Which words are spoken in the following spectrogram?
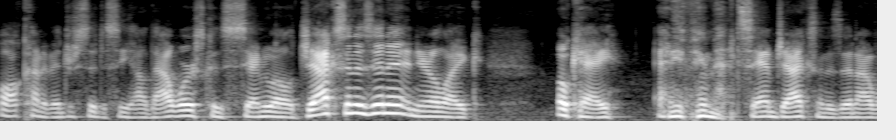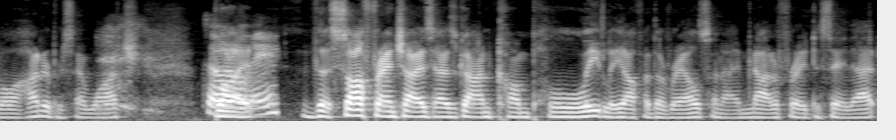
all kind of interested to see how that works because Samuel L. Jackson is in it, and you're like, okay, anything that Sam Jackson is in, I will 100% watch. Totally. But the Saw franchise has gone completely off of the rails, and I'm not afraid to say that.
